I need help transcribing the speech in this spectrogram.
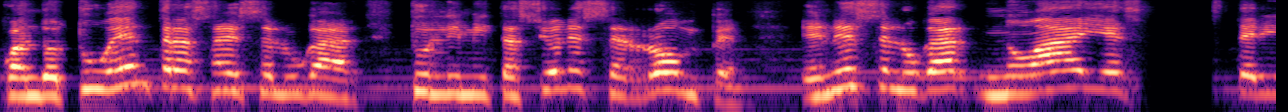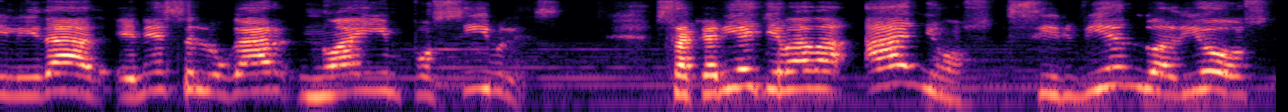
Cuando tú entras a ese lugar, tus limitaciones se rompen. En ese lugar no hay esterilidad, en ese lugar no hay imposibles. Zacarías llevaba años sirviendo a Dios,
